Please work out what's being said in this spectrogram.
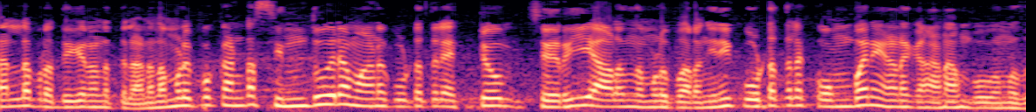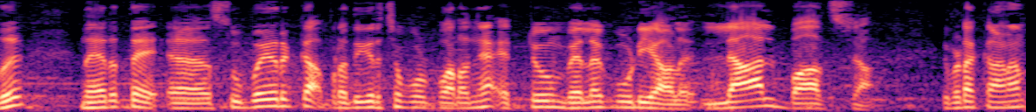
നല്ല പ്രതികരണത്തിലാണ്. നമ്മളിപ്പോൾ കണ്ട സിന്ദൂരമാണ് കൂട്ടത്തിലെ ഏറ്റവും ചെറിയ ആളെന്ന് നമ്മൾ പറഞ്ഞു. ഇനി കൂട്ടത്തിലെ കൊമ്പനെയാണ് കാണാൻ പോകുന്നത്. നേരത്തെ സുബൈർക്ക പ്രതികരിച്ചപ്പോൾ പറഞ്ഞ ഏറ്റവും വില കൂടിയ ആൾ ലാൽ ബാദ്ഷാ. ഇവിടെ കാണാം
